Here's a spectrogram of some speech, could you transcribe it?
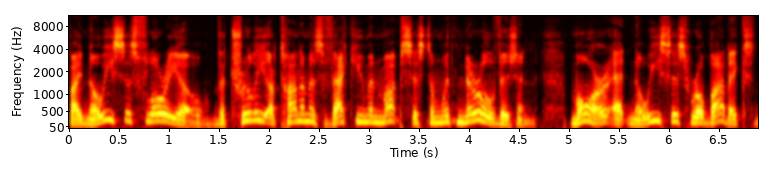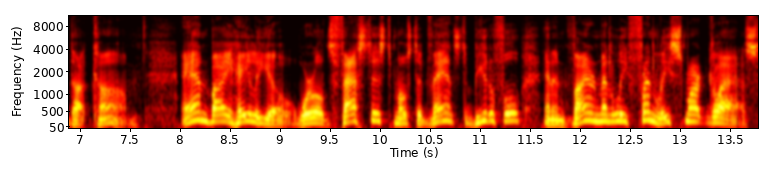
By Noesis Florio, the truly autonomous vacuum and mop system with neural vision. More at noesisrobotics.com. And by Halio, world's fastest, most advanced, beautiful, and environmentally friendly smart glass.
